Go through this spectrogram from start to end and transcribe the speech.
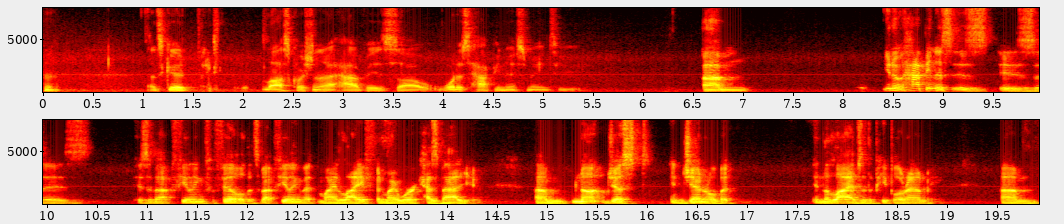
that's good. Last question that I have is, uh, what does happiness mean to you? Um, you know, happiness is is is is about feeling fulfilled. It's about feeling that my life and my work has value, um, not just in general, but in the lives of the people around me. Um,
